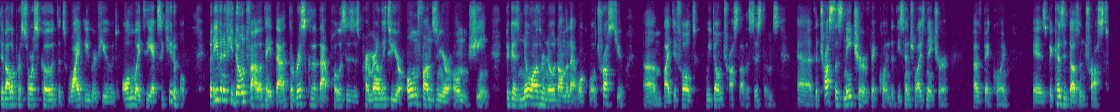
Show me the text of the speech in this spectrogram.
developer source code that's widely reviewed all the way to the executable. But even if you don't validate that, the risk that that poses is primarily to your own funds and your own machine, because no other node on the network will trust you. Um, by default, we don't trust other systems. Uh, the trustless nature of Bitcoin, the decentralized nature of Bitcoin, is because it doesn't trust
